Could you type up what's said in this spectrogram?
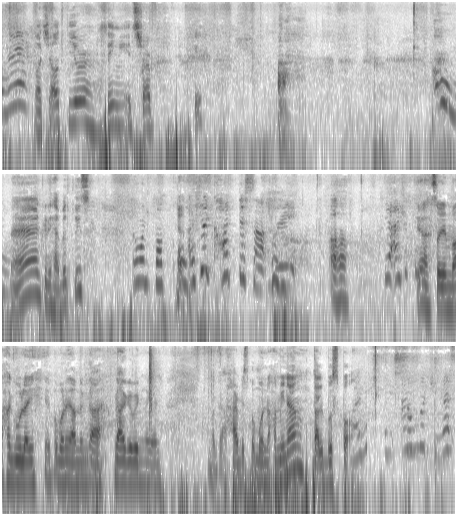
Over there. Watch out your thing. It's sharp. Okay. Oh, And can you have it, please? I want Pop. Oh, I should cut this up, right? Uh-huh. Yeah, I should. Yeah, so yun mga kagulay. Yan po muna namin ah, gagawin ngayon. Mag-harvest po muna kami ng talbos po. It's so much less.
